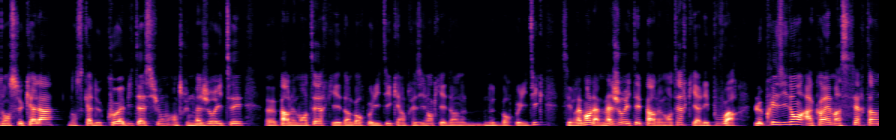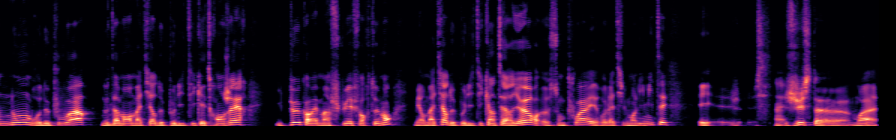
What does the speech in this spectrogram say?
dans ce cas-là, dans ce cas de cohabitation entre une majorité euh, parlementaire qui est d'un bord politique et un président qui est d'un autre bord politique, c'est vraiment la majorité parlementaire qui a les pouvoirs. Le président a quand même un certain nombre de pouvoirs, notamment en matière de politique étrangère. Il peut quand même influer fortement, mais en matière de politique intérieure, euh, son poids est relativement limité. Et juste, euh, moi,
